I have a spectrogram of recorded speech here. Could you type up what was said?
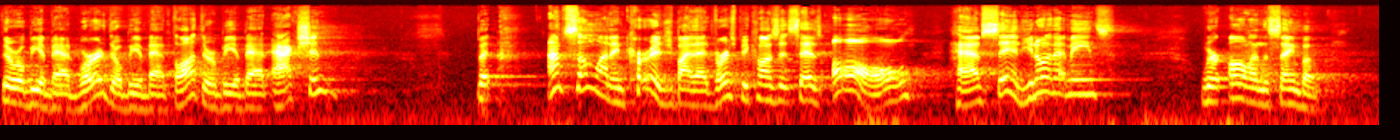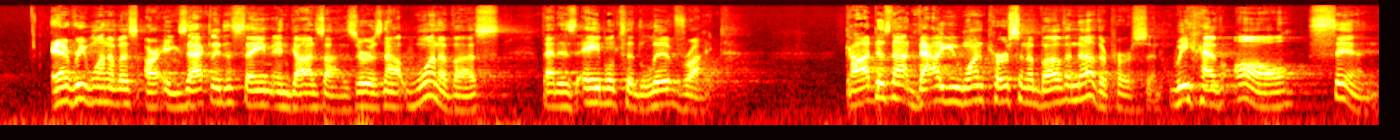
There will be a bad word, there will be a bad thought, there will be a bad action. But I'm somewhat encouraged by that verse because it says, All have sinned. You know what that means? We're all in the same boat. Every one of us are exactly the same in God's eyes. There is not one of us that is able to live right. God does not value one person above another person. We have all sinned.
